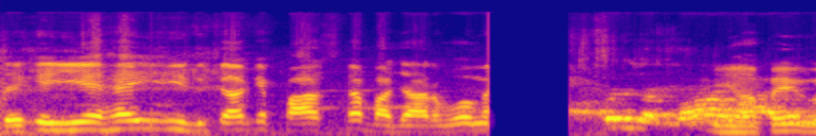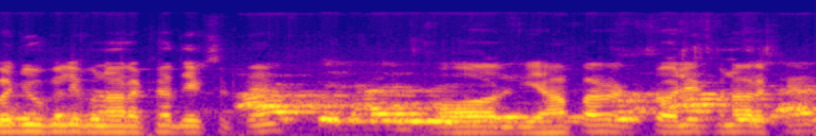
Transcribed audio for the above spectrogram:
देखिए, ये है ईदगाह के पास का बाज़ार, वो मैं यहाँ पे वज़ू के लिए बना रखा है, देख सकते हैं। और यहाँ पर टॉयलेट बना रखा है।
